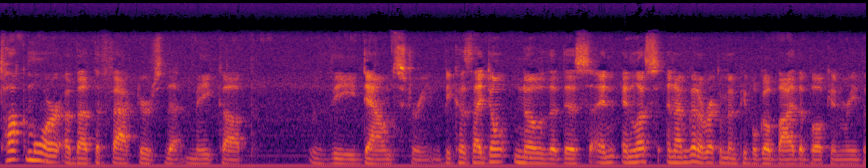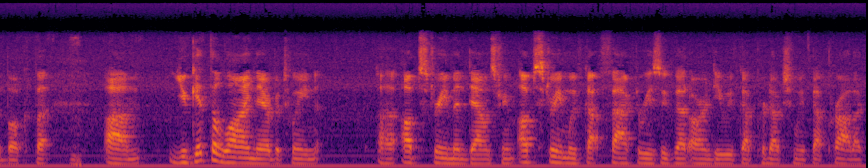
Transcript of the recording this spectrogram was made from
Talk more about the factors that make up the downstream because I don't know that this and unless and I'm going to recommend people go buy the book and read the book, but um, you get the line there between uh, upstream and downstream. Upstream, we've got factories, we've got R and D, we've got production, we've got product.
